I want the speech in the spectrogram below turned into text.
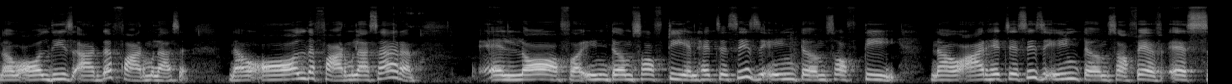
Now all these are the formulas. Now all the formulas are L of uh, in terms of T, LHS is in terms of T. Now RHS is in terms of F, S.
